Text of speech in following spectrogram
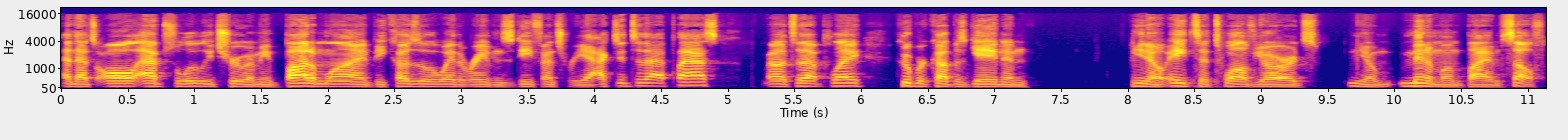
And that's all absolutely true. I mean, bottom line, because of the way the Ravens defense reacted to that pass, uh, to that play, Cooper Kupp is gaining, you know, eight to 12 yards, you know, minimum by himself.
